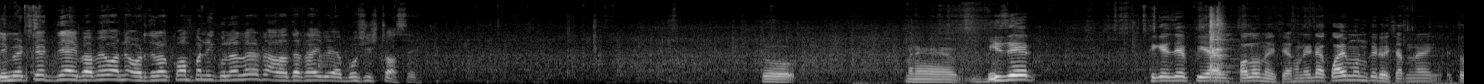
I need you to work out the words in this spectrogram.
লিমিটেড দেয়া এইভাবে অরিজিনাল কোম্পানিগুলো আলাদা একটা বৈশিষ্ট্য আছে। তো মানে বীজের থেকে যে পেঁয়াজ ফলন হয়েছে এখন এটা কয় মন করে হয়েছে? আপনার তো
